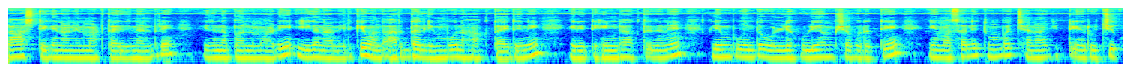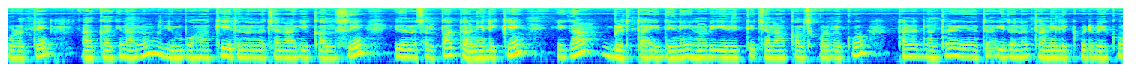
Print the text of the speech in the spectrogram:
ಲಾಸ್ಟಿಗೆ ನಾನೇನು ಮಾಡ್ತಾಯಿದ್ದೀನಿ ಅಂದರೆ ಇದನ್ನು ಬಂದ್ ಮಾಡಿ ಈಗ ನಾನು ಇದಕ್ಕೆ ಒಂದು ಅರ್ಧ ಲಿಂಬುನ ಹಾಕ್ತಾಯಿದ್ದೀನಿ ಈ ರೀತಿ ಹಿಂಡ ಹಾಕ್ತಿದ್ದೀನಿ ಲಿಂಬುವಿಂದ ಒಳ್ಳೆ ಹುಳಿ ಅಂಶ ಬರುತ್ತೆ. ಈ ಮಸಾಲೆ ತುಂಬ ಚೆನ್ನಾಗಿ ರುಚಿ ಕೊಡುತ್ತೆ. ಅದಕ್ಕಾಗಿ ನಾನು ಲಿಂಬು ಹಾಕಿ ಇದನ್ನೆಲ್ಲ ಚೆನ್ನಾಗಿ ಕಲಸಿ ಇದನ್ನು ಸ್ವಲ್ಪ ತಣಿಲಿಕ್ಕೆ ಈಗ ಬಿಡ್ತಾ ಇದ್ದೀನಿ. ನೋಡಿ ಈ ರೀತಿ ಚೆನ್ನಾಗಿ ಕಲಿಸ್ಕೊಳ್ಬೇಕು. ತಣದ ನಂತರ ಇದನ್ನು ತಣಿಲಿಕ್ಕೆ ಬಿಡಬೇಕು.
